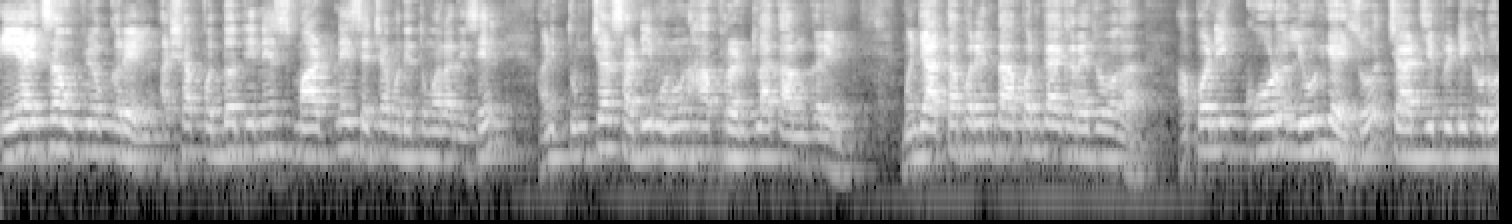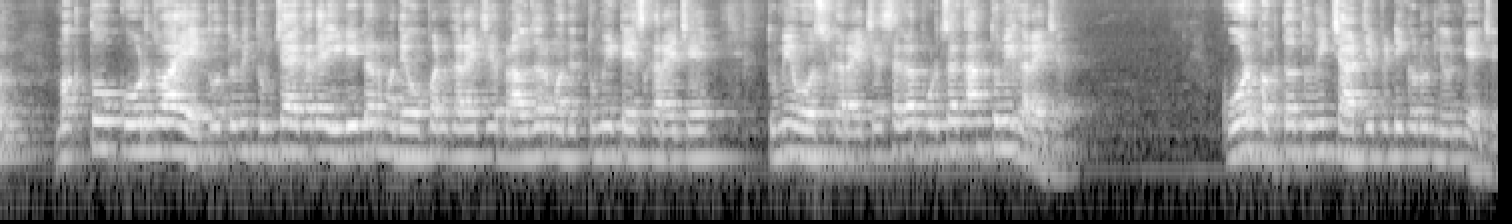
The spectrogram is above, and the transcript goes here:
ए आयचा उपयोग करेल अशा पद्धतीने स्मार्टनेस याच्यामध्ये तुम्हाला दिसेल आणि तुमच्यासाठी म्हणून हा फ्रंटला काम करेल. म्हणजे आतापर्यंत आपण काय करायचो बघा आपण एक कोड लिहून घ्यायचो चॅट जी पी टीकडून मग तो कोड जो आहे तो तुम्ही तुमच्या एखाद्या एडिटरमध्ये ओपन करायचे ब्राउझरमध्ये तुम्ही टेस्ट करायचे तुम्ही होस्ट करायचे सगळं पुढचं काम तुम्ही करायचे. कोड फक्त तुम्ही चॅट जी पी टीकडून लिहून घ्यायचे.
